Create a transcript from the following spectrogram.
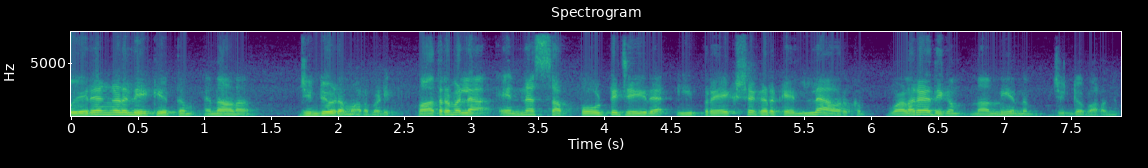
ഉയരങ്ങളിലേക്ക് എത്തും എന്നാണ് ജിൻഡോയുടെ മറുപടി. മാത്രമല്ല എന്നെ സപ്പോർട്ട് ചെയ്ത ഈ പ്രേക്ഷകർക്ക് എല്ലാവർക്കും വളരെയധികം നന്ദിയെന്നും ജിൻഡോ പറഞ്ഞു.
